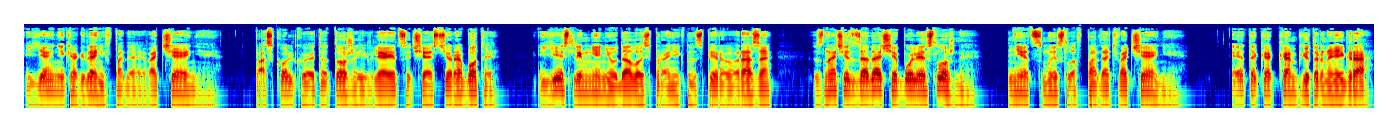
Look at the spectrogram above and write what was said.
Я никогда не впадаю в отчаяние, поскольку это тоже является частью работы. Если мне не удалось проникнуть с первого раза, Значит, задача более сложная. Нет смысла впадать в отчаяние. Это как компьютерная игра.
